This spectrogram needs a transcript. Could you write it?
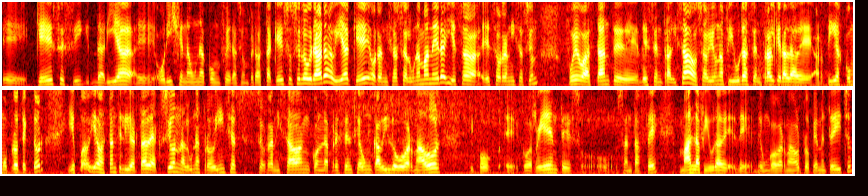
eh, que ese sí daría eh, origen a una confederación. Pero hasta que eso se lograra había que organizarse de alguna manera y esa, esa organización fue bastante descentralizada. O sea, había una figura central que era la de Artigas como protector y después había bastante libertad de acción. Algunas provincias se organizaban con la presencia de un cabildo gobernador tipo eh, Corrientes o Santa Fe, más la figura de, un gobernador propiamente dicho,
